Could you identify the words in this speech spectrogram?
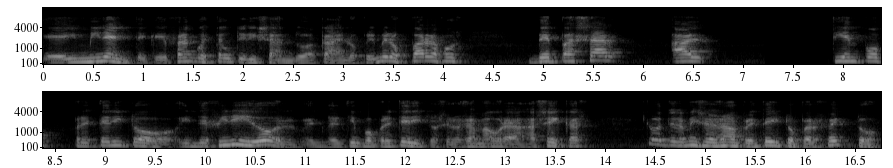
eh, inminente que Franco está utilizando acá en los primeros párrafos, de pasar al tiempo pretérito indefinido, el, el tiempo pretérito se lo llama ahora a secas, Creo que también se lo llama pretérito perfecto.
